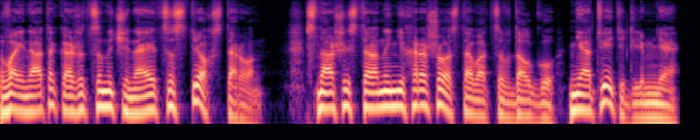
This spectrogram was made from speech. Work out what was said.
война-то, кажется, начинается с трех сторон. С нашей стороны нехорошо оставаться в долгу. Не ответить ли мне?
